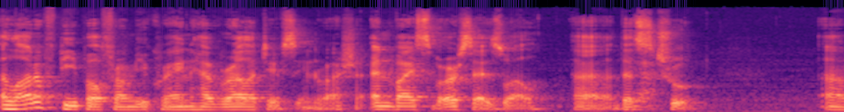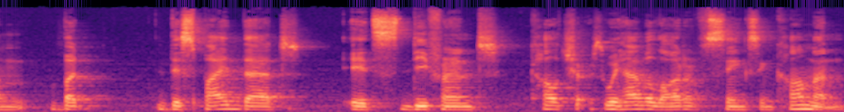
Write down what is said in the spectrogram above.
A lot of people from Ukraine have relatives in Russia, and vice versa as well. Uh, that's Yeah. true. Um, but despite that, it's different cultures. We have a lot of things in common,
